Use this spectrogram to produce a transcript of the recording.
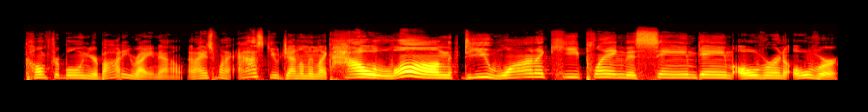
comfortable in your body right now. And I just want to ask you, gentlemen, like, how long do you want to keep playing this same game over and over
